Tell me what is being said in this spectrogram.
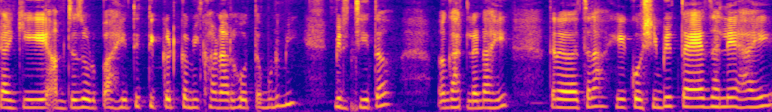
कारण की आमचं जोडपं आहे ते तिखट कमी खाणार होतं म्हणून मी मिरची इथं घातलं नाही. तर चला ही कोशिंबीर तयार झाली आहे.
